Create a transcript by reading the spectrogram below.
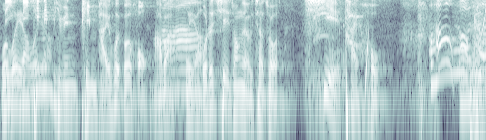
我我也要你你听听品品牌会不会红，好不好？我要。我的卸妆油叫做谢太后。哦，可以，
